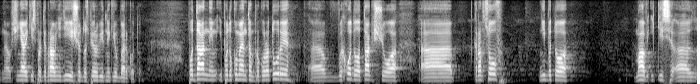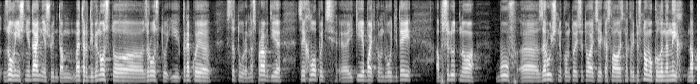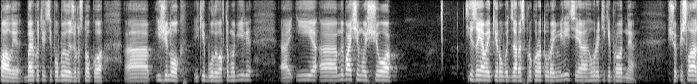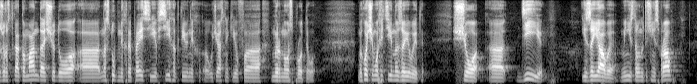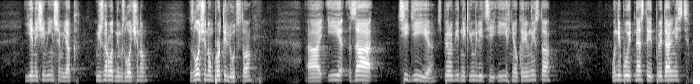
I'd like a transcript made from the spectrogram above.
вчиняв якісь протиправні дії щодо співробітників Беркуту. По даним і по документам прокуратури е, виходило так, що е, Кравцов нібито мав якісь е, зовнішні дані, що він там метр дев'яносто зросту і крепкої статури. Насправді цей хлопець, е, який є батьком двох дітей, абсолютно був е, заручником тої ситуації, яка склалась на Крепісному, коли на них напали. Беркутівці побили жорстоко е, і жінок, які були в автомобілі. Е, І ми бачимо, що ті заяви, які робить зараз прокуратура і міліція, говорять тільки про одне: що пішла жорстка команда щодо наступних репресій всіх активних учасників мирного спротиву. Ми хочемо офіційно заявити, що дії і заяви міністра внутрішніх справ є не чим іншим, як міжнародним злочином, злочином проти людства. І за ці дії співробітників міліції і їхнього керівництва вони будуть нести відповідальність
